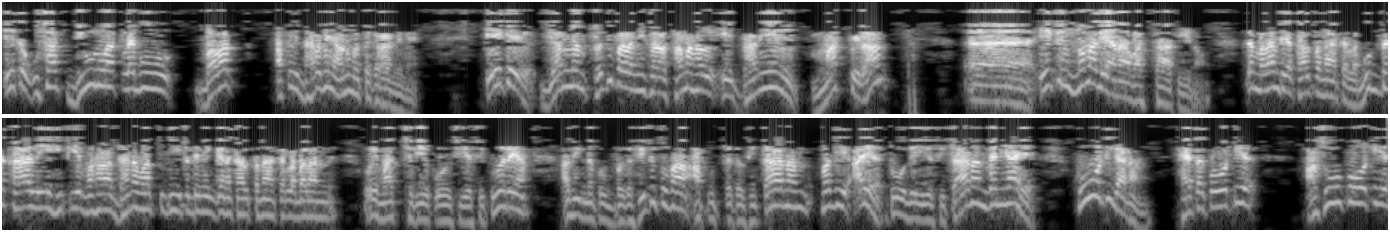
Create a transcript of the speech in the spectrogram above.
ඒක උසස් දියුණුවක් ලැබූ බවක් අපේ ධර්මයේ අනුමත කරන්නේ නැහැ. ඒක යම්නම් ප්‍රතිඵල නිසා සමහර ඒ ධනෙන් මත් වෙලා ඒකෙන් නොමග යන අවස්ථා තියෙනවා. දැන් බලන්න ටික කල්පනා කරලා බුද්ධ කාලයේ හිටිය මහා ධනවත් දීට දෙනෙක් ගැන කල්පනා කරලා බලන්න. ওই මච්චරිය කෝසිය සිටුවරයා, අදින්න පුබ්බක සිටුතුමා, අපුත්තක සිතානම් වගේ අය, තෝදේය සිතානම් වැනි අය කෝටි ගණන් 60 කෝටිය, 80 කෝටිය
